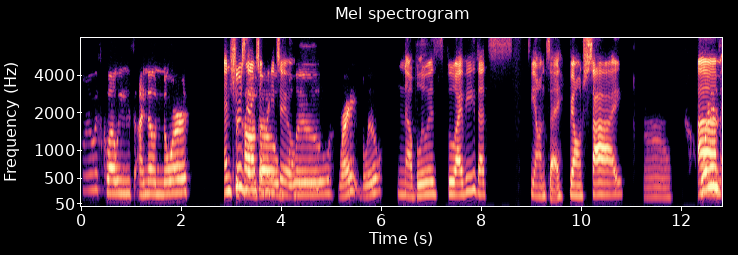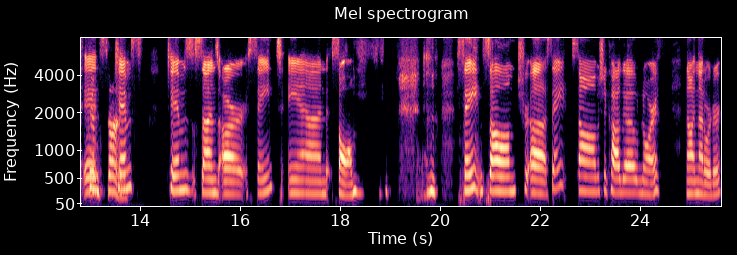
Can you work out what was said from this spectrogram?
True is Khloé's. I know North. And True's getting so pretty too. Blue, right? Blue. No, Blue is Blue Ivy. That's Beyonce. Beyonce. Oh. Um, Kim's son? Kim's Kim's sons are Saint and Psalm. Oh. Saint, Psalm, uh, Saint, Psalm, Chicago, North. Not in that order.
